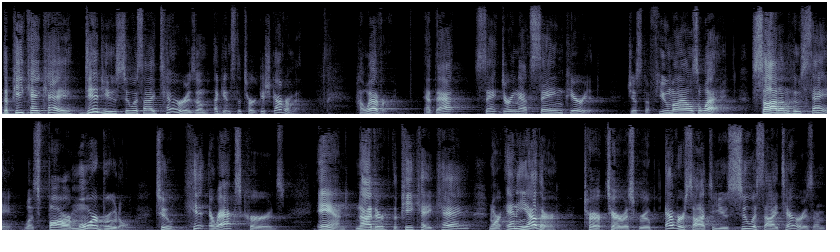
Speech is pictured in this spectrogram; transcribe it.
the PKK did use suicide terrorism against the Turkish government. However, at that same, during that same period, just a few miles away, Saddam Hussein was far more brutal to hit Iraq's Kurds, and neither the PKK nor any other ter- terrorist group ever sought to use suicide terrorism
